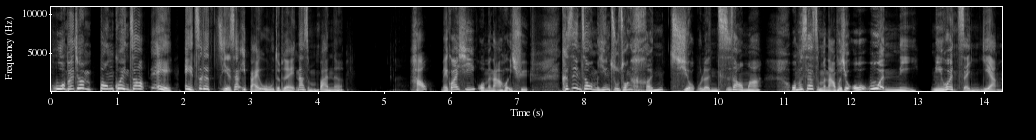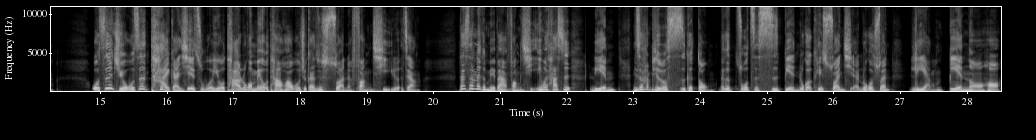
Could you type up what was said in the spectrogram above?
我们就很崩溃，你知道？哎、欸、哎、欸，这个也是要一百五，对不对？那怎么办呢？好，没关系，我们拿回去。可是你知道，我们已经组装很久了，你知道吗？我们是要怎么拿回去？我问你，你会怎样？我真的觉得，我真的太感谢主了，有他。如果没有他的话，我就干脆算了，放弃了。这样，但是那个没办法放弃，因为它是连你知道，他譬如说四个洞，那个桌子四边如果可以拴起来，如果拴两边哦，哈，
